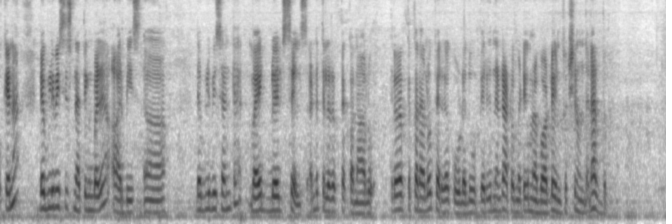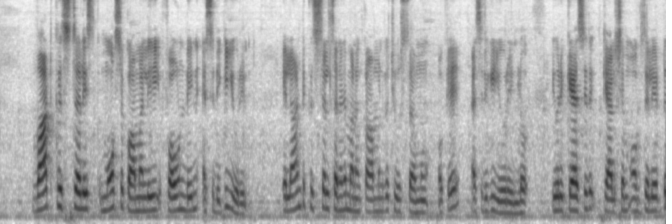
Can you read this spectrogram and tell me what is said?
ఓకేనా? WBC is nothing but RBCs WBC అంటే వైట్ బ్లడ్ సెల్స్ అంటే తెల్ల రక్త కణాలు. తెల్ల రక్త కణాలు పెరగకూడదు. పెరిగిందంటే ఆటోమేటిక్గా మన బాడీలో ఇన్ఫెక్షన్ ఉందని అర్థం. What crystal is most commonly found in acidic urine ఎలాంటి క్రిస్టల్స్ అనేది మనం కామన్గా చూస్తాము? ఓకే అసిడిక్ యూరిన్లో uric acid calcium oxalate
